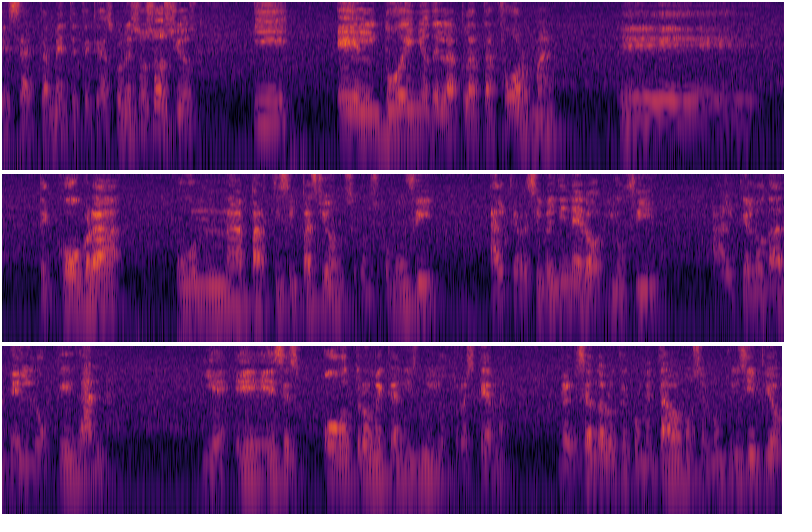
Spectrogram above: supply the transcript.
Exactamente, te quedas con esos socios y el dueño de la plataforma eh, te cobra una participación, se conoce como un fee, al que recibe el dinero y un fee al que lo da de lo que gana. Y e, e, ese es otro mecanismo y otro esquema. Regresando a lo que comentábamos en un principio,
